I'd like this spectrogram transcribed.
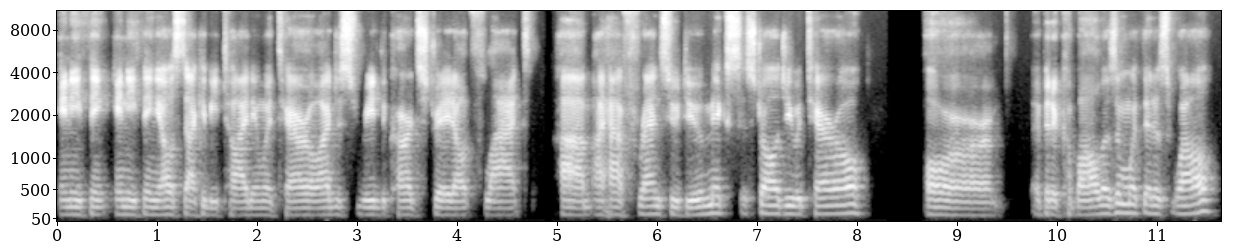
anything anything else that could be tied in with tarot. I just read the cards straight out flat. Um, I have friends who do mix astrology with tarot or a bit of Kabbalism with it as well,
